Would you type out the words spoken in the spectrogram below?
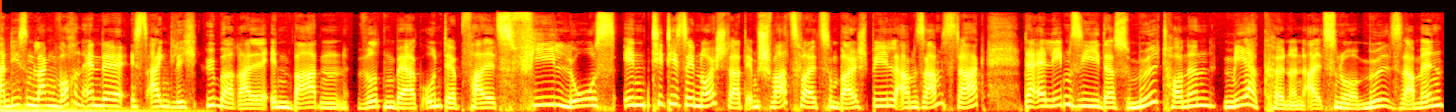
An diesem langen Wochenende ist eigentlich überall in Baden, Württemberg und der Pfalz viel los. In Titisee Neustadt im Schwarzwald zum Beispiel am Samstag. Da erleben Sie, dass Mülltonnen mehr können als nur Müll sammeln.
